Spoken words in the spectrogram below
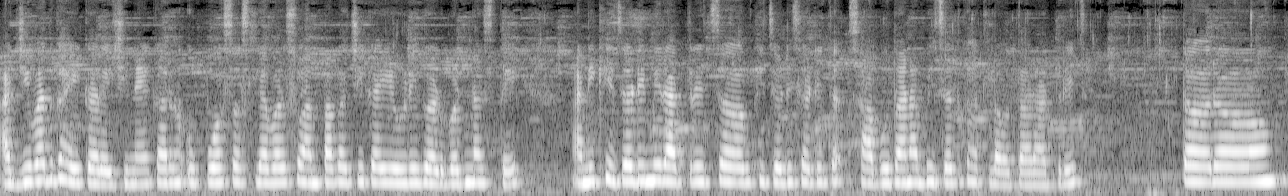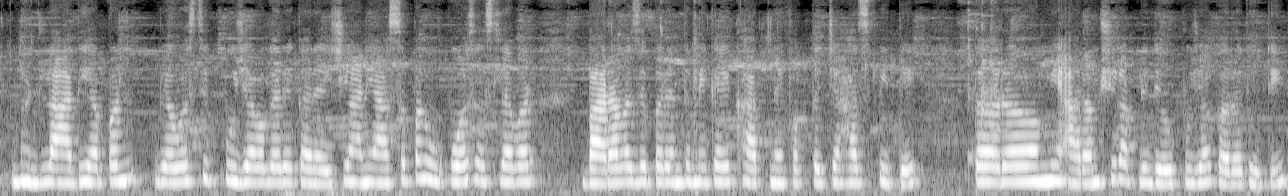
अजिबात घाई करायची नाही कारण उपवास असल्यावर स्वयंपाकाची काही एवढी गडबड नसते. आणि खिचडी मी रात्रीच खिचडीसाठी त- साबुदाणा भिजत घातला होता रात्रीच. तर म्हटलं आधी आपण व्यवस्थित पूजा वगैरे करायची आणि असं पण उपवास असल्यावर बारा वाजेपर्यंत मी काही खात नाही फक्त चहाच पिते. तर मी आरामशीर आपली देवपूजा करत होती.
